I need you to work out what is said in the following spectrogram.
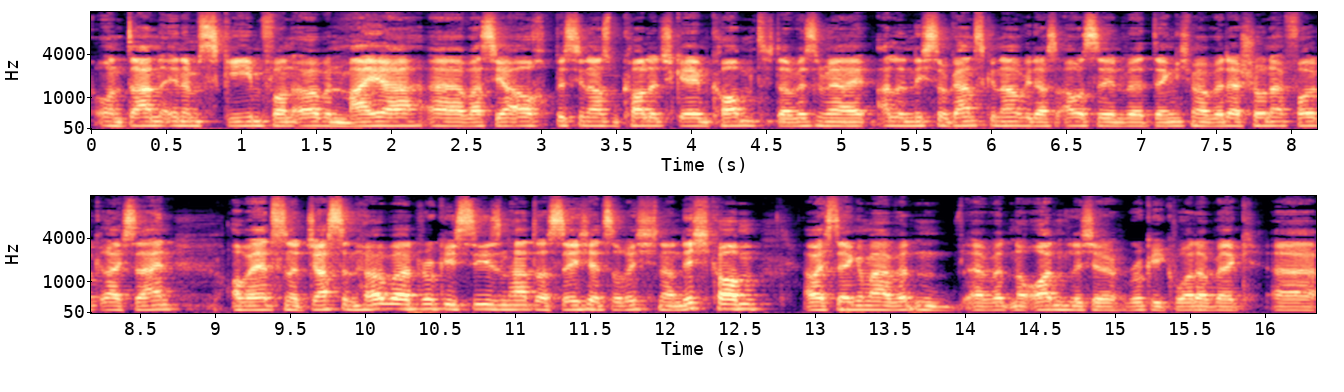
und dann in einem Scheme von Urban Meyer, äh, was ja auch bisschen aus dem College Game kommt. Da wissen wir alle nicht so ganz genau, wie das aussehen wird. Denke ich mal, wird er schon erfolgreich sein. Ob er jetzt eine Justin Herbert Rookie Season hat, das sehe ich jetzt so richtig noch nicht kommen. Aber ich denke mal, er wird, ein, er wird eine ordentliche Rookie Quarterback äh,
